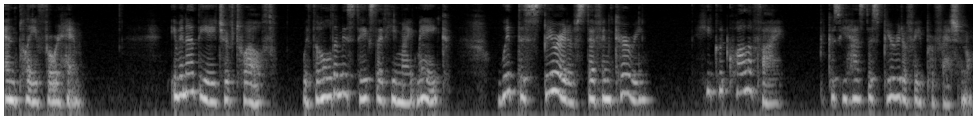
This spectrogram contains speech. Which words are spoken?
and play for him even at the age of 12, with all the mistakes that he might make, with the spirit of Stephen Curry, he could qualify because he has the spirit of a professional.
